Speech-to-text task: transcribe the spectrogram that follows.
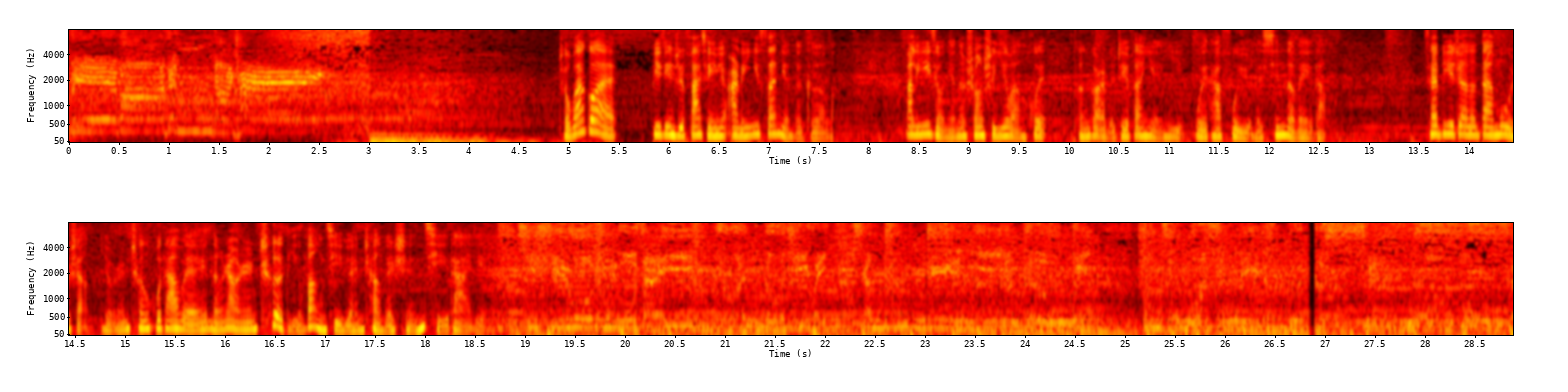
别把灯打开。丑八怪毕竟是发行于二零一三年的歌了。二零一九年的双十一晚会，腾格尔的这番演绎为他赋予了新的味道。在 B 站的弹幕上，有人称呼他为能让人彻底忘记原唱的神奇大爷。其实我并不在意，有很多机会像女人一样的无畏，放进我心里的可是我不配。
